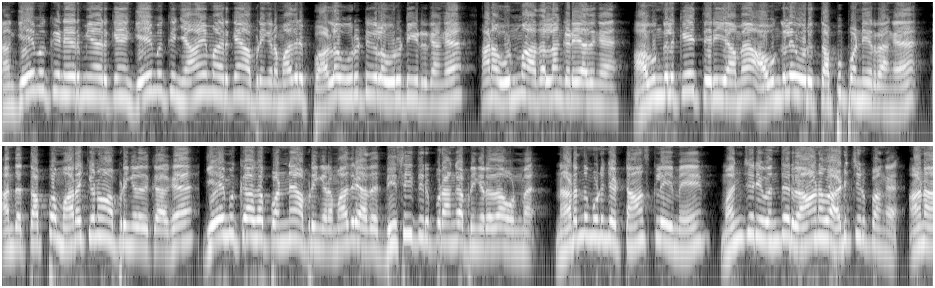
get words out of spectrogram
நான் கேமுக்கு நேர்மையா இருக்கேன் கேமுக்கு நியாயமா இருக்கேன் அப்படிங்கிற மாதிரி பல உருட்டுகளை உருட்டிட்டு இருக்காங்க. ஆனா உண்மை அதெல்லாம் கிடையாதுங்க. அவங்களுக்கே தெரியாம அவங்களே ஒரு தப்பு பண்ணிடுறாங்க. அந்த தப்பை மறைக்கணும் அப்படிங்கிறதுக்காக கேமுக்காக பண்ண அப்படிங்கிற மாதிரி அதை திசை திருப்புறாங்க அப்படிங்கறதா உண்மை. நடந்து முடிஞ்ச டாஸ்க்லயுமே மஞ்சரி வந்து ராணுவ அடிச்சிருப்பாங்க. ஆனா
